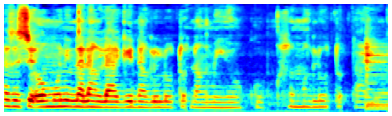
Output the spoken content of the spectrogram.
Kasi si umuni na lang lagi nagluluto ng miyukok. So, magluto tayo.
